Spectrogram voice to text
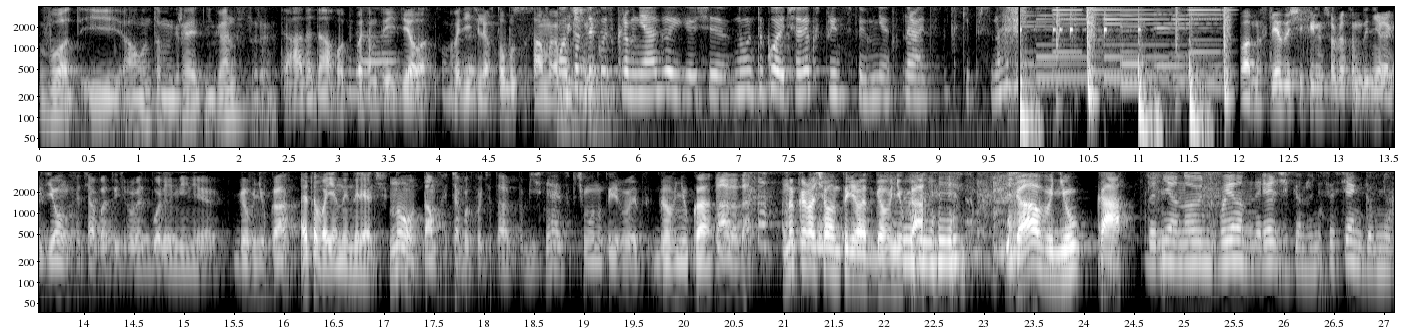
Вот, и, а он там играет не гангстера. Да-да-да, вот в этом-то и дело. Водитель автобуса самый Он обычный. там такой скромняга и вообще, ну, такой человек, в принципе, мне нравятся такие персонажи. Ладно, следующий фильм с Робертом Де Ниро, где он хотя бы отыгрывает более-менее говнюка, это «Военный ныряльщик». Ну, там хотя бы хоть это объясняется, почему он отыгрывает говнюка. Да-да-да. Ну, короче, он отыгрывает говнюка. Говнюка. Да не, но в военном ныряльщике он же не совсем говнюк.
